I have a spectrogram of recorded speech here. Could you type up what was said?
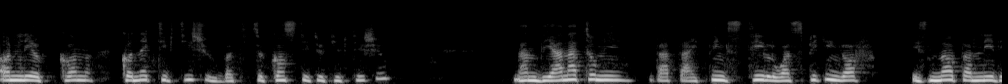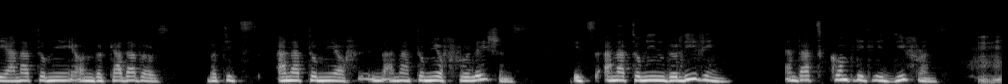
only a con connective tissue but it's a constitutive tissue. And the anatomy that i think Still was speaking of is not only the anatomy on the cadavers but it's anatomy of anatomy of relations. It's anatomy in the living and that's completely different. Mm -hmm.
